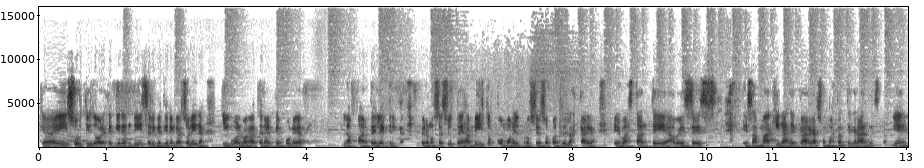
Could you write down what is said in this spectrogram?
que hay, surtidores que tienen diésel y que tienen gasolina, igual van a tener que poner la parte eléctrica. Pero no sé si ustedes han visto cómo es el proceso pues, de las cargas. Es bastante, a veces esas máquinas de carga son bastante grandes también.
